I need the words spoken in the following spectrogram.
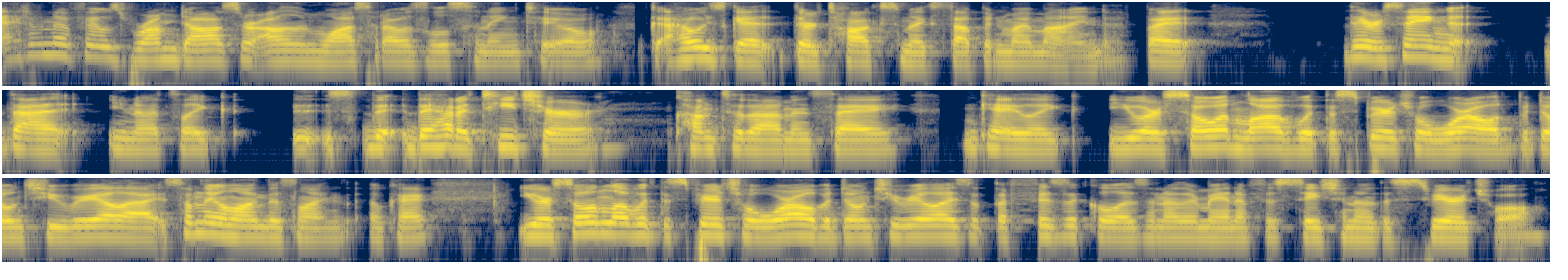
I don't know if it was Ram Dass or Alan Watts that I was listening to. I always get their talks mixed up in my mind, but they were saying that, you know, it's like they had a teacher come to them and say, okay, like you are so in love with the spiritual world, but don't you realize something along this line, okay? You are so in love with the spiritual world, but don't you realize that the physical is another manifestation of the spiritual?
